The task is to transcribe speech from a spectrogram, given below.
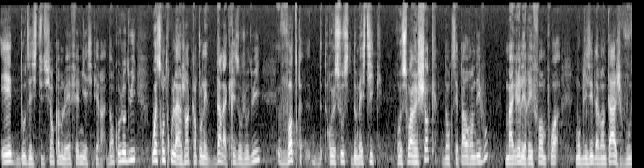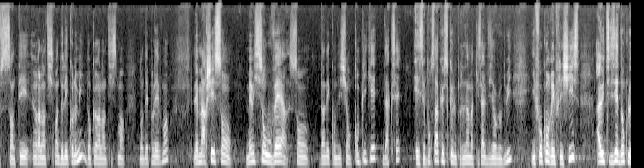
et d'autres institutions comme le FMI, etc. Donc aujourd'hui, où est-ce qu'on trouve l'argent quand on est dans la crise aujourd'hui? Votre ressource domestique reçoit un choc, donc ce n'est pas au rendez-vous. Malgré les réformes pour mobiliser davantage, vous sentez un ralentissement de l'économie, donc un ralentissement dans des prélèvements. Les marchés sont même s'ils sont ouverts, sont dans des conditions compliquées d'accès. Et c'est pour ça que ce que le président Macky Sall disait aujourd'hui, il faut qu'on réfléchisse à utiliser donc le,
